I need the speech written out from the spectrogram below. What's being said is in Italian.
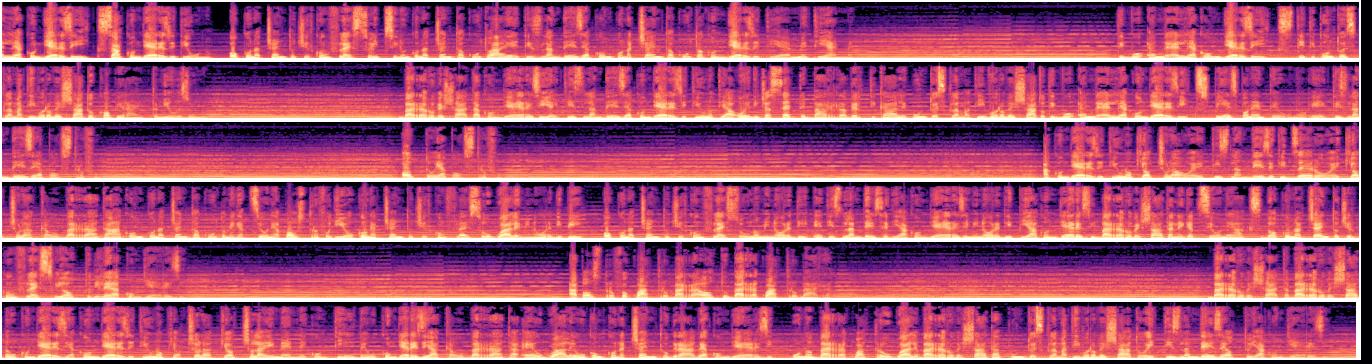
L A con dieresi X A con dieresi T1, O con accento circonflesso Y con accento acuto A et islandese A con con accento acuto A con dieresi TM TM. TVNLA con dieresi XTT punto esclamativo rovesciato copyright news 1 barra rovesciata con dieresi e islandese a con dieresi T1 TAO e 17 barra verticale punto esclamativo rovesciato TVNL a con dieresi XP esponente 1 e islandese apostrofo. 8 e apostrofo. A con dieresi T1 chiocciola O et islandese T0 e chiocciola H o barrata A con con accento acuto negazione apostrofo di O con accento circonflesso uguale minore di P, O con accento circonflesso 1 minore di et islandese di A con dieresi minore di P A con dieresi barra rovesciata negazione ax Do con accento circonflesso I8 di Lea con dieresi. Apostrofo 4 barra 8 barra 4 barra. barra rovesciata barra rovesciata u con dieresi a con dieresi t1 chiocciola chiocciola mn con tilde u con dieresi h o barrata è uguale u con con accento grave a con dieresi, 1 barra 4 uguale barra rovesciata punto esclamativo rovesciato et islandese 8 ia con dieresi.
